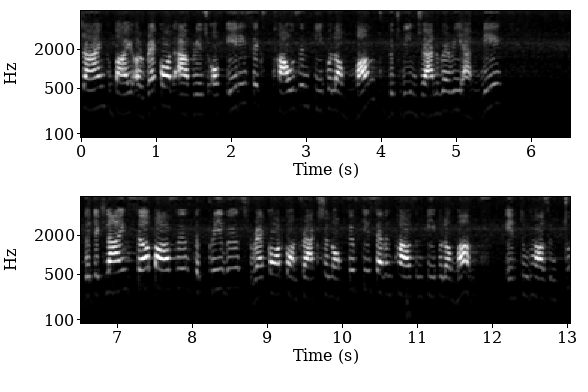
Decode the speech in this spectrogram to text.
shrank by a record average of 86,000 people a month between January and May. The decline surpasses the previous record contraction of 57,000 people a month in 2002.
